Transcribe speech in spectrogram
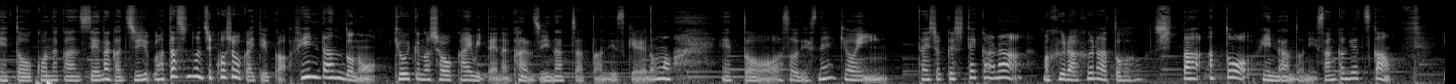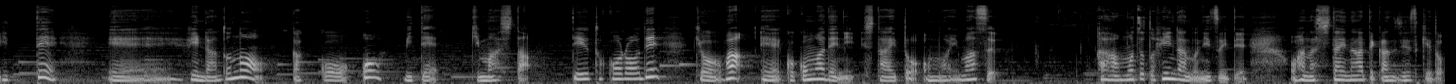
えっと、こんな感じでなんかじ私の自己紹介というかフィンランドの教育の紹介みたいな感じになっちゃったんですけれども、えっと、そうですね教員退職してから、まあ、ふらふらとした後フィンランドに3ヶ月間行って、えー、フィンランドの学校を見てきました。っていうところで今日は、えー、ここまでにしたいと思います。あもうちょっとフィンランドについてお話ししたいなって感じですけど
